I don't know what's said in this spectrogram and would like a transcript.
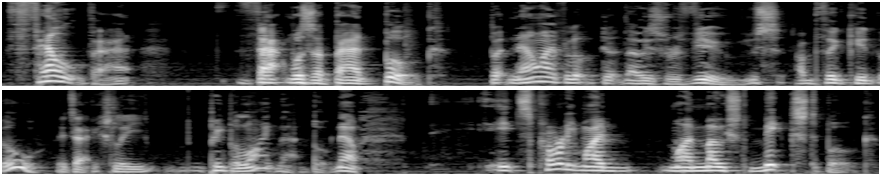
felt that that was a bad book. But now I've looked at those reviews, I'm thinking, oh, it's actually people like that book. Now, it's probably my my most mixed book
